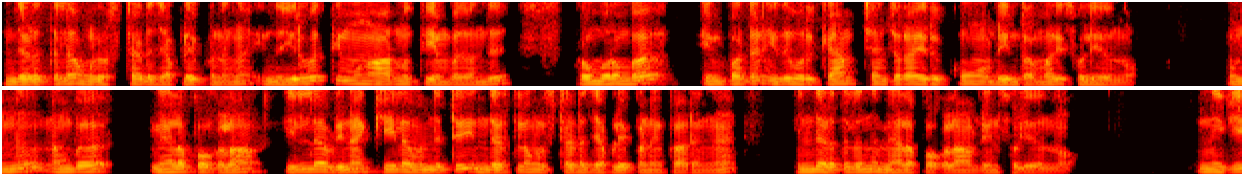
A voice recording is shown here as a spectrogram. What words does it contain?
இந்த இடத்துல உங்களோட ஸ்ட்ராட்டஜி அப்ளை பண்ணுங்கள் இந்த இருபத்தி மூணு அறுநூற்றி எண்பது வந்து ரொம்ப ரொம்ப இம்பார்ட்டன்ட் இது ஒரு கேம்ப் சேஞ்சராக இருக்கும் அப்படின்ற மாதிரி சொல்லியிருந்தோம். ஒன்று நம்ம மேலே போகலாம். இல்லை அப்படின்னா கீழே வந்துட்டு இந்த இடத்துல உங்கள் ஸ்ட்ராட்டஜி அப்ளை பண்ணி பாருங்கள் இந்த இடத்துலேருந்து மேலே போகலாம் அப்படின்னு சொல்லியிருந்தோம். இன்றைக்கி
